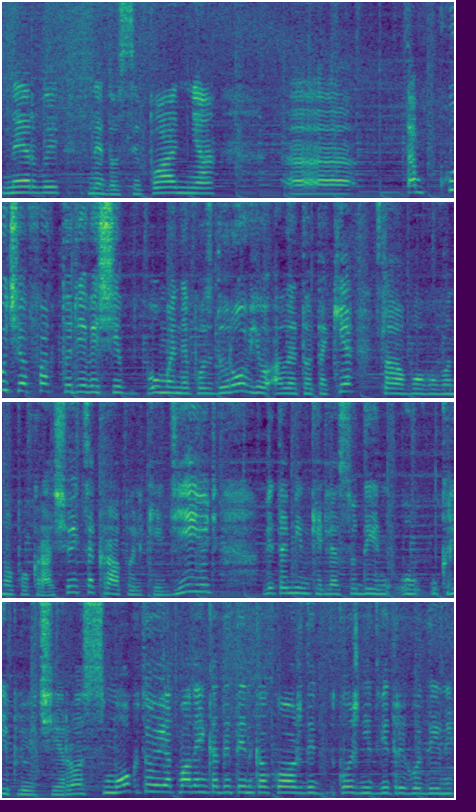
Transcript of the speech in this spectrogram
нерви, недосипання. Е, там куча факторів ще у мене по здоров'ю, але то таке, слава Богу, воно покращується. Крапельки діють, вітамінки для судин у- укріплюючі розсмоктую, як маленька дитинка кожні 2-3 години.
